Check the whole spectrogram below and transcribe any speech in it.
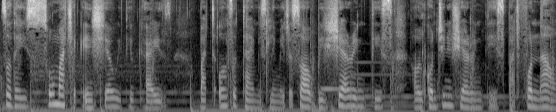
So there is so much I can share with you guys, but also time is limited. So I'll be sharing this, I will continue sharing this, but for now,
